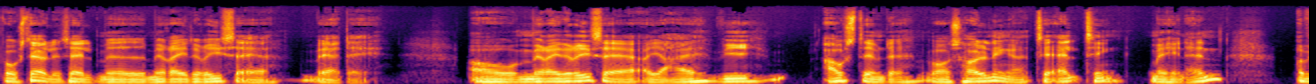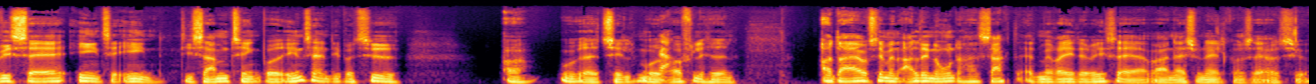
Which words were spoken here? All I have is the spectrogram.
bogstaveligt talt med Merete Risager hver dag. Og Merete Risager og jeg, vi afstemte vores holdninger til alting med hinanden, og vi sagde en til en de samme ting, både internt i partiet og udad til mod Ja. offentligheden. Og der er jo simpelthen aldrig nogen, der har sagt, at Merete Risager var nationalkonservativ.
